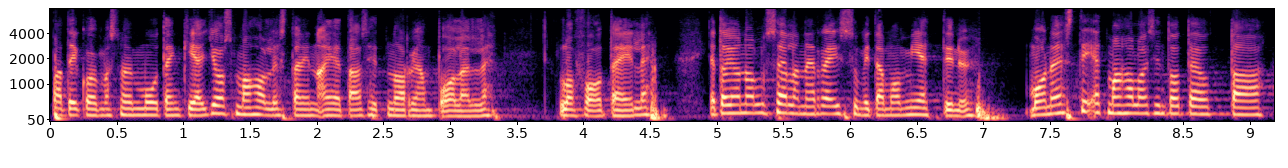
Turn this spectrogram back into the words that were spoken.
patikoimassa noin muutenkin. Ja jos mahdollista, niin ajetaan sitten Norjan puolelle Lofoteille. Ja toi on ollut sellainen reissu, mitä mä oon miettinyt monesti, että mä haluaisin toteuttaa,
